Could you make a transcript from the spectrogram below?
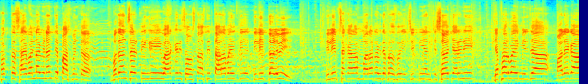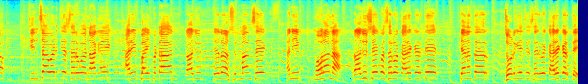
फक्त साहेबांना विनंती पाच मिनिटं. मदन सर टिंगरी वारकरी संस्था असतील ताराबाई दि- दिलीप दळवी दिलीप सकाराम मराठा विद्यापीठ सिडनी यांची सहचारिणी जफरबाई मिर्झा मालेगाव चिंचावडचे सर्व नागरिक आरिफभाई पठाण राजू टेलर सलमान शेख आणि मौलाना राजू शेख व सर्व कार्यकर्ते त्यानंतर जोडगेचे सर्व कार्यकर्ते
